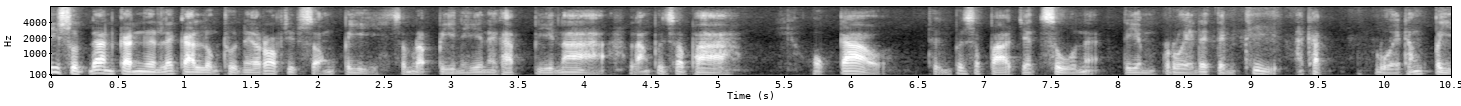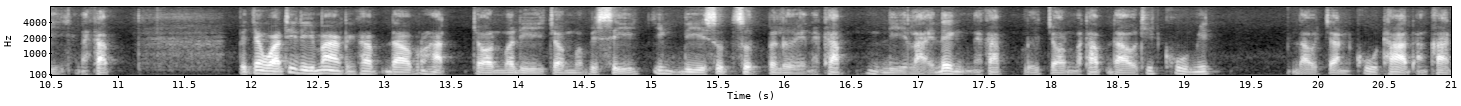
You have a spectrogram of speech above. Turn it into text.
ที่สุดด้านการเงินและการลงทุนในรอบ 12 ปีสำหรับปีนี้นะครับ ปีหน้าหลังพฤษภา 69 ถึงพฤษภา 70นะเตรียมรวยได้เต็มที่นะครับรวยทั้งปีนะครับ เป็นจังหวะที่ดีมากนะครับ ดาวพฤหัสจรมาดีจรมาเป็นสียิ่งดีสุดๆ ไปเลยนะครับ ดีหลายเด้งนะครับ หรือจรมาทับดาวทิตย์คู่มิตร ดาวจันทร์คู่ธาตุอังคาร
